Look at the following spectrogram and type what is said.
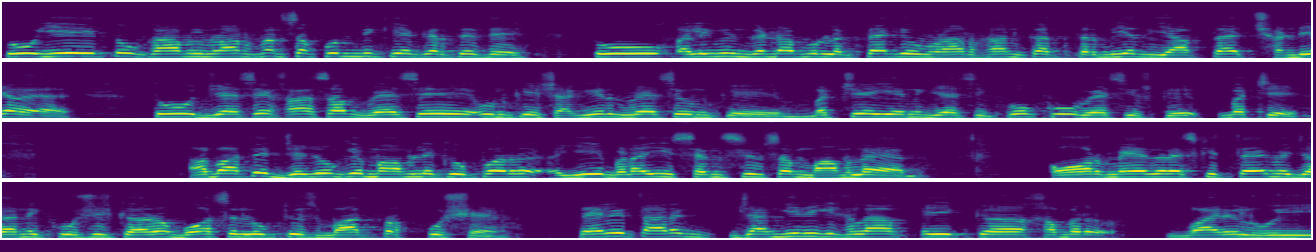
تو یہ تو کام عمران خان صاحب خود بھی کیا کرتے تھے۔ تو علی بن گنڈا پور لگتا ہے کہ عمران خان کا تربیت یافتہ ہے، چھنڈیا ہوا ہے۔ تو جیسے خان صاحب، ویسے ان کے شاگرد، ویسے ان کے بچے یعنی جیسی کوکو، ویسی اس کے بچے۔ اب آتے ججوں کے معاملے کے اوپر، یہ بڑا ہی سینسٹیو سا معاملہ ہے۔ اور میں ذرا اس کی طے میں جانے کی کوشش کر رہا ہوں، بہت سے لوگ تو اس بات پر خوش ہیں۔ پہلے تارک جہانگیری کے خلاف ایک خبر وائرل ہوئی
